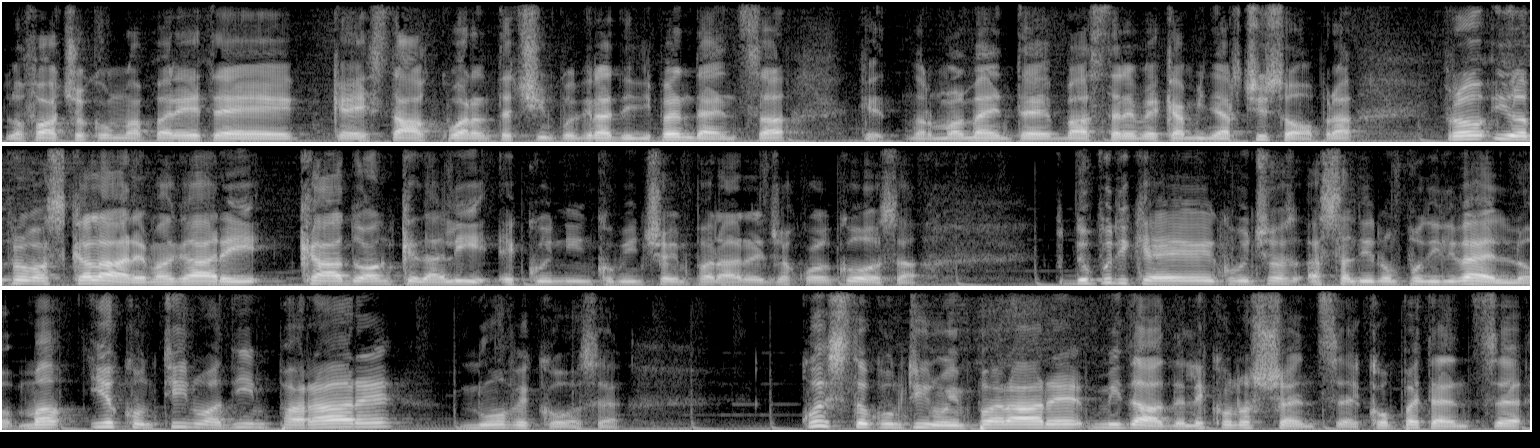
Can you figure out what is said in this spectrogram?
lo faccio con una parete che sta a 45 gradi di pendenza, che normalmente basterebbe camminarci sopra, però io la provo a scalare, magari cado anche da lì e quindi incomincio a imparare già qualcosa. Dopodiché comincio a salire un po' di livello, ma io continuo ad imparare nuove cose. questo continuo imparare mi dà delle conoscenze e competenze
